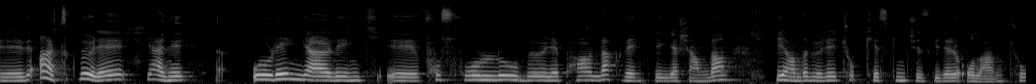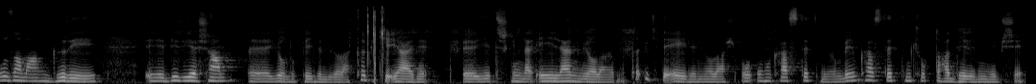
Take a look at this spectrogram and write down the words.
E, ve artık böyle yani o rengarenk, e, fosforlu, böyle parlak renkli yaşamdan bir anda böyle çok keskin çizgileri olan, çoğu zaman gri e, bir yaşam e, yolu belirliyorlar. Tabii ki yani e, yetişkinler eğlenmiyorlar mı? Tabii ki de eğleniyorlar. O, onu kastetmiyorum. Benim kastettiğim çok daha derinliğe bir şey.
